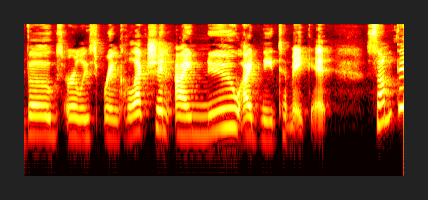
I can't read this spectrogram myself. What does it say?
Vogue's early spring collection, I knew I'd need to make it something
